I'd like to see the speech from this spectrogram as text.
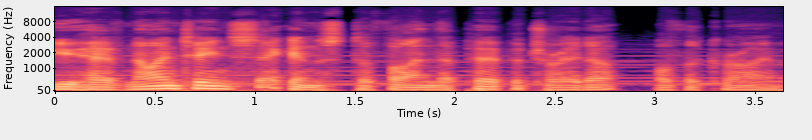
You have 19 seconds to find the perpetrator of the crime.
